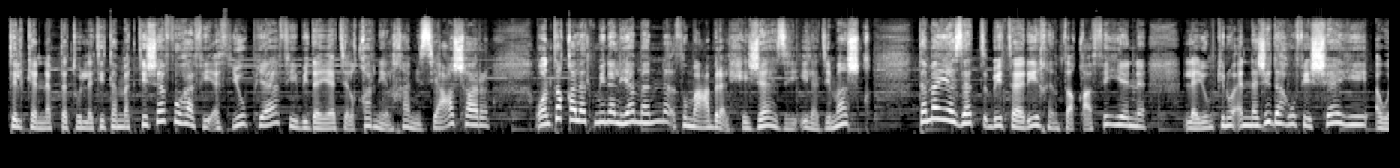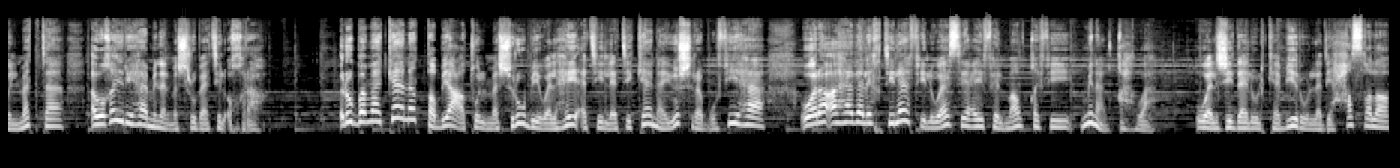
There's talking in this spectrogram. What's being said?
تلك النبتة التي تم اكتشافها في أثيوبيا في بدايات القرن الخامس عشر وانتقلت من اليمن ثم عبر الحجاز إلى دمشق تميزت بتاريخ ثقافي لا يمكن أن نجده في الشاي أو المتة أو غيرها من المشروبات الأخرى. ربما كانت طبيعة المشروب والهيئة التي كان يشرب فيها وراء هذا الاختلاف الواسع في الموقف من القهوة. والجدال الكبير الذي حصل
